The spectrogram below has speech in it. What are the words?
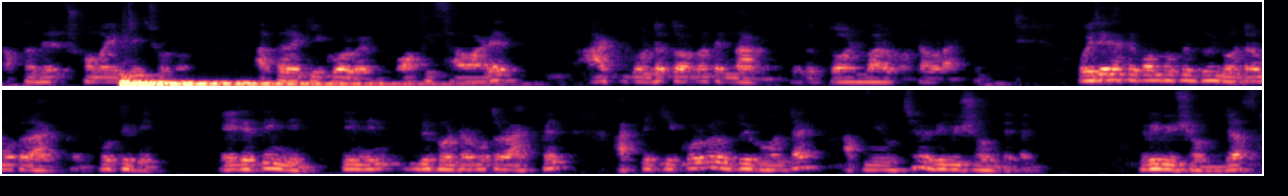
আপনাদের সময় নেই ছোট। আপনারা কি করবেন? অফিস আওয়ারে আট ঘণ্টা তো আমাদের নামে, কিন্তু দশ বারো ঘন্টাও রাখেন। ওই জায়গাতে কমপক্ষে দুই ঘণ্টার মতো রাখবেন প্রতিদিন। এই যে তিন দিন তিন দিন দুই ঘণ্টার মতো রাখবেন। আপনি কি করবেন? দুই ঘন্টায় আপনি হচ্ছে রিভিশন দেবেন। রিভিশন জাস্ট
